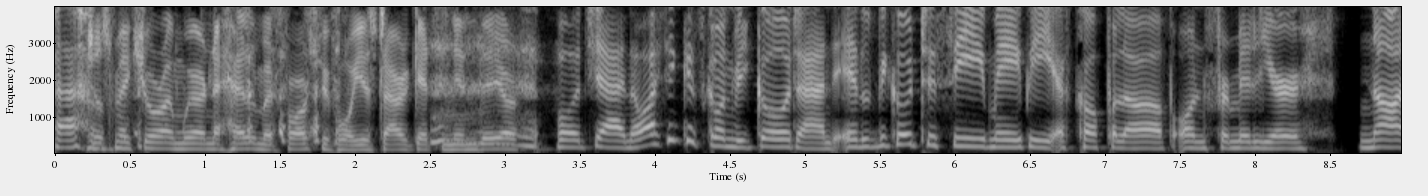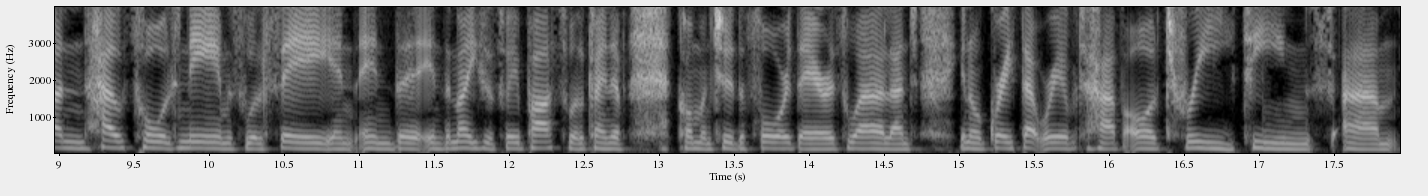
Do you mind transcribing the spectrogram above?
um, Just make sure I'm wearing a helmet first before you start getting in there. but yeah, no, I think it's going to be good, and it'll be good to see maybe a couple of unfamiliar non-household names we'll say in, in the in the nicest way possible kind of coming to the fore there as well. And you know great that we're able to have all three teams um,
